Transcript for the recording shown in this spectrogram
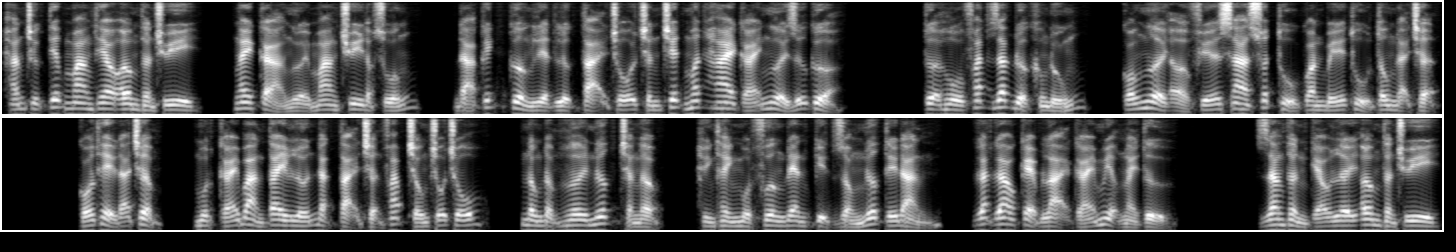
Hắn trực tiếp mang theo âm thần truy, ngay cả người mang truy đập xuống đã kích cường liệt lực tại chỗ chấn chết mất hai cái người giữ cửa. Tựa hồ phát giác được không đúng, có người ở phía xa xuất thủ quan bế thủ tông đại trận. Có thể đã chậm, một cái bàn tay lớn đặt tại trận pháp chống chỗ chỗ, nồng đậm hơi nước tràn ngập, hình thành một phương đen kịt dòng nước tế đàn, gắt gao kẹp lại cái miệng này tử. Giang thần kéo lấy âm thần truy,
